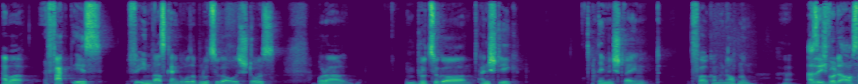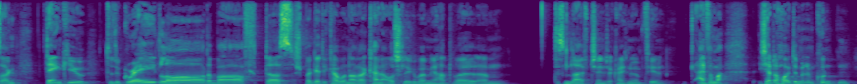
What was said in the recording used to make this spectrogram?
Aber Fakt ist, für ihn war es kein großer Blutzuckerausstoß oder ein Blutzuckeranstieg. Dementsprechend vollkommen in Ordnung. Also ich wollte auch sagen, thank you to the great Lord above, dass Spaghetti Carbonara keine Ausschläge bei mir hat, weil ähm, das ist ein Life-Changer, kann ich nur empfehlen. Einfach mal, ich hatte heute mit einem Kunden,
